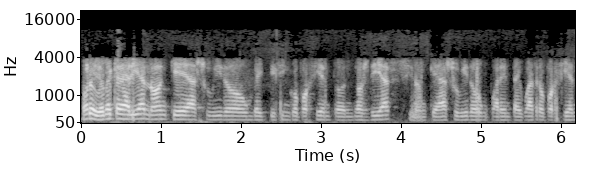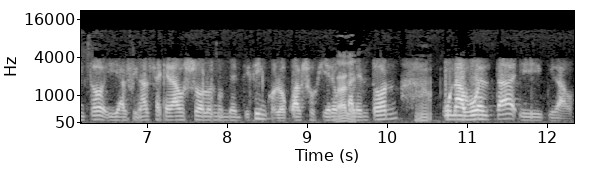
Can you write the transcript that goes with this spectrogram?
Bueno, yo me quedaría no en que ha subido un 25% en dos días, sino en que ha subido un 44% y al final se ha quedado solo en un 25%, lo cual sugiere Vale. un calentón, Mm. una vuelta y cuidado,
